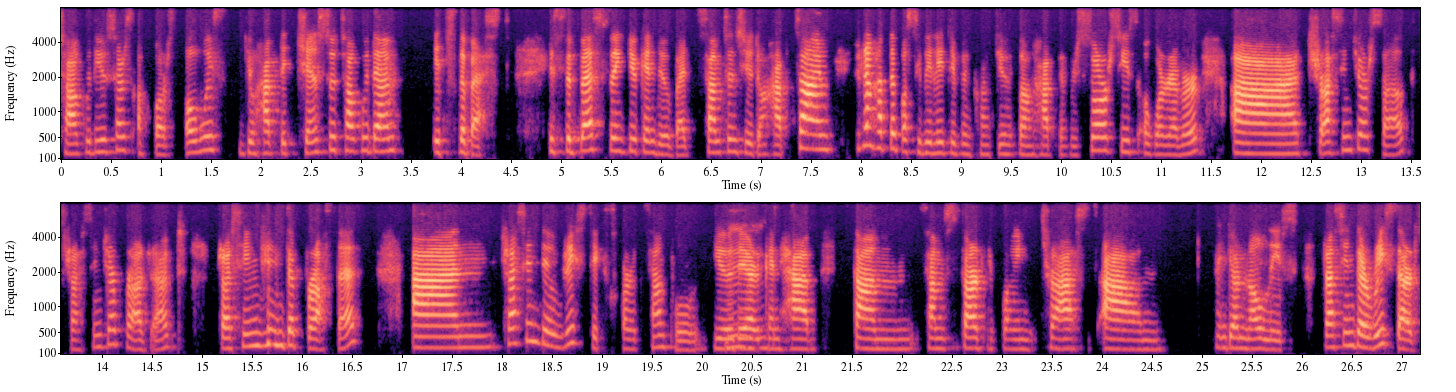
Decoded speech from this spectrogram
talk with users. Of course, always you have the chance to talk with them. It's the best. It's the best thing you can do, but sometimes you don't have time. You don't have the possibility because you don't have the resources or whatever. Uh, trusting yourself, trusting your project, trusting in the process, and trusting the heuristics. For example, you mm. there can have some some starting point trust. Um, and your knowledge, trusting the research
